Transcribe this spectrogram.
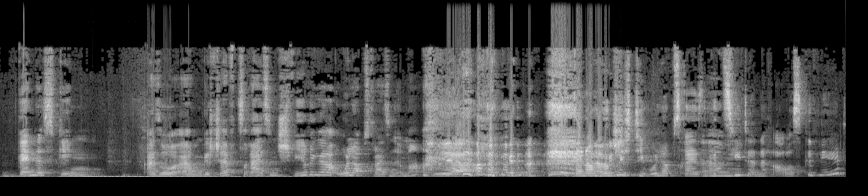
Wenn es ging. Also ähm, Geschäftsreisen schwieriger, Urlaubsreisen immer. Ja. genau. Dann auch genau. wirklich die Urlaubsreisen ähm, gezielt danach ausgewählt?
